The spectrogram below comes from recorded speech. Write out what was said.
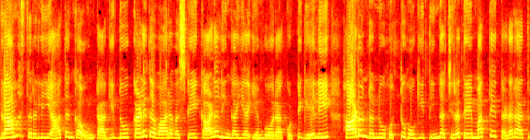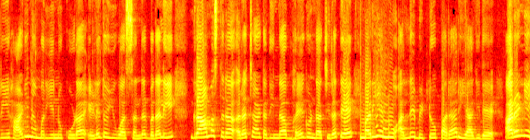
ಗ್ರಾಮಸ್ಥರಲ್ಲಿ ಆತಂಕ ಉಂಟಾಗಿದ್ದು, ಕಳೆದ ವಾರವಷ್ಟೇ ಕಾಳಲಿಂಗಯ್ಯ ಎಂಬುವರ ಕೊಟ್ಟಿಗೆಯಲ್ಲಿ ಹಾಡೊಂದನ್ನು ಹೊತ್ತು ಹೋಗಿ ತಿಂದ ಚಿರತೆ ಮತ್ತೆ ತಡರಾತ್ರಿ ಹಾಡಿನ ಮರಿಯನ್ನು ಕೂಡ ಎಳೆದೊಯ್ಯುವ ಸಂದರ್ಭದಲ್ಲಿ ಗ್ರಾಮಸ್ಥರ ಅರಚಾಟದಿಂದ ಭಯಗೊಂಡ ಚಿರತೆ ಮರಿಯನ್ನು ಅಲ್ಲೇ ಬಿಟ್ಟು ಪರಾರಿಯಾಗಿದೆ. ಅರಣ್ಯ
